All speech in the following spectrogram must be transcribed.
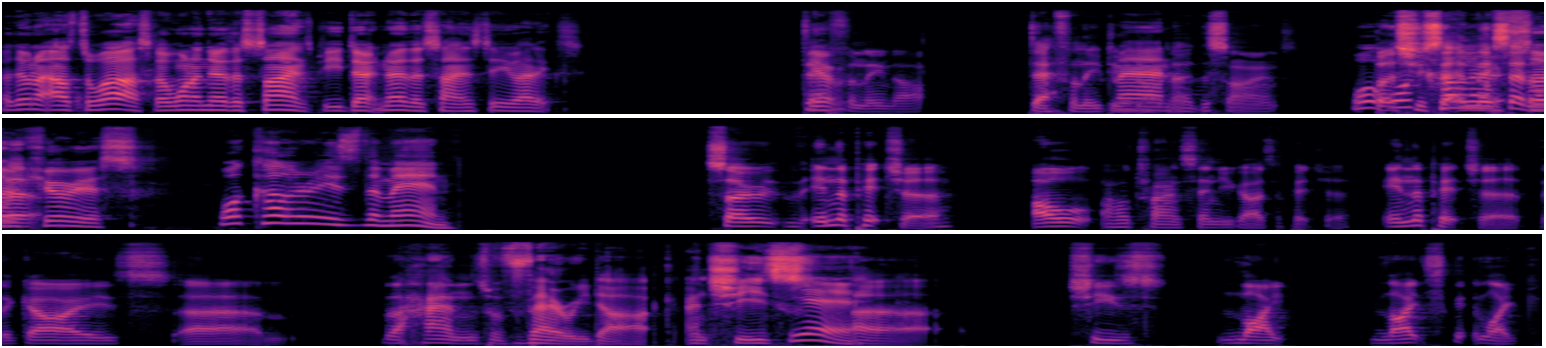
I don't know what else to ask. I want to know the science, but you don't know the science, do you, Alex? Yeah. definitely not. Definitely do Man. not know the science. What, But what she said- and color? they said- so uh, curious. what color is the man? So in the picture, I'll I'll try and send you guys a picture. In the picture, the guy's um the hands were very dark, and she's Yeah. uh she's light light skin like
